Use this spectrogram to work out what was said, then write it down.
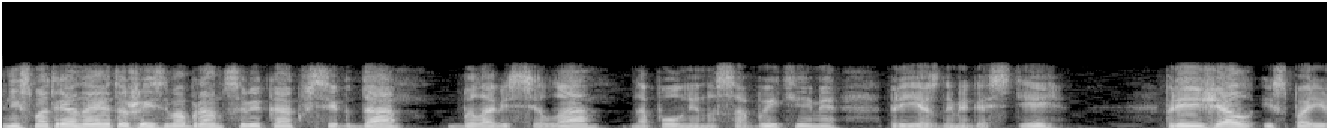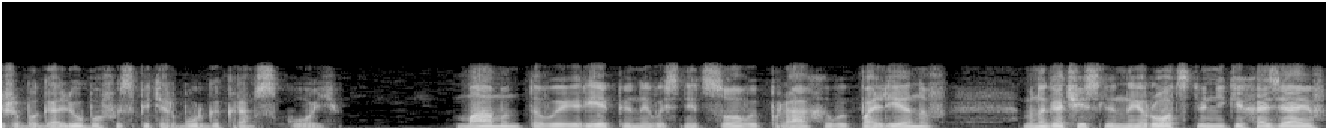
Несмотря на это, жизнь в Абрамцеве, как всегда, была весела, наполнена событиями, приездами гостей. Приезжал из Парижа Боголюбов, из Петербурга Крамской. Мамонтовы, Репины, Васнецовы, Праховы, Поленов — многочисленные родственники хозяев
